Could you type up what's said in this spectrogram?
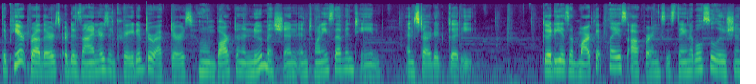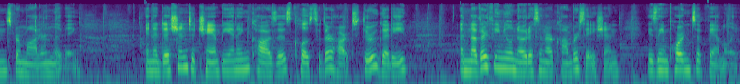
The Peart brothers are designers and creative directors who embarked on a new mission in 2017 and started Goodee. Goodee is a marketplace offering sustainable solutions for modern living. In addition to championing causes close to their hearts through Goodee, another theme you'll notice in our conversation is the importance of family,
